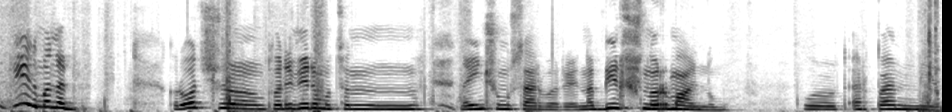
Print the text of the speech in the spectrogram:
і він мене? Коротше, перевіримо це на іншому сервері, на більш нормальному. От РП Мір.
